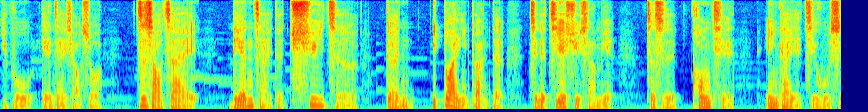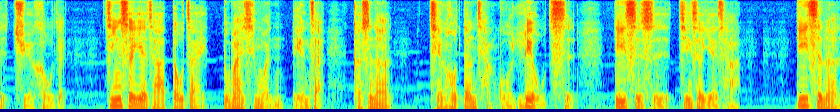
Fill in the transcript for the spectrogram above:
一部连载小说，至少在连载的曲折跟一段一段的这个接续上面，这是空前。应该也几乎是绝后的，金色夜叉都在读卖新闻连载，可是呢，前后登场过六次。第一次是金色夜叉，第一次呢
